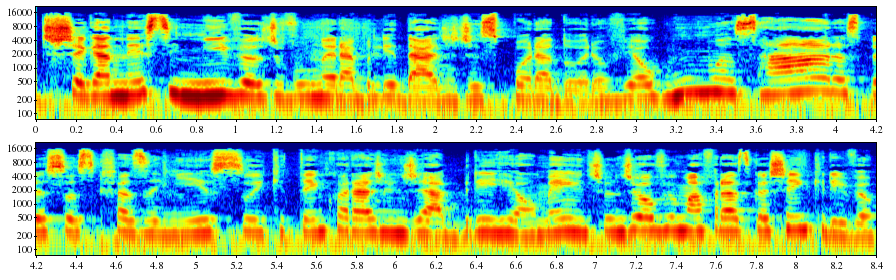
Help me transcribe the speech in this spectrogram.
de chegar nesse nível de vulnerabilidade de explorador. Eu vi algumas raras pessoas que fazem isso e que têm coragem de abrir realmente. Um dia eu ouvi uma frase que eu achei incrível.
